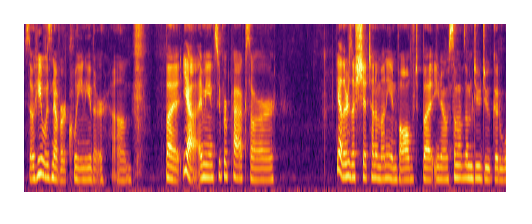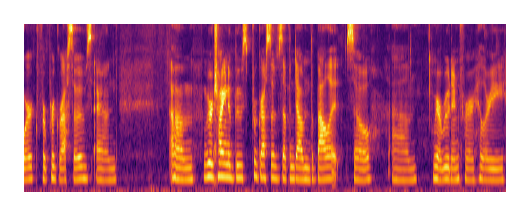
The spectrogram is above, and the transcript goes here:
so he was never clean either. Um, but yeah, I mean, super PACs are. Yeah, there's a shit ton of money involved, but you know, some of them do do good work for progressives, and um, we were trying to boost progressives up and down the ballot, so um, we were rooting for Hillary,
